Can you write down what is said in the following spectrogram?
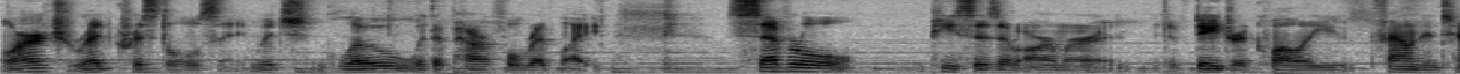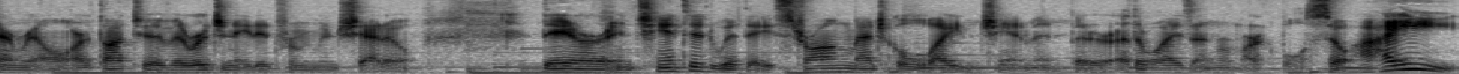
large red crystals which glow with a powerful red light. Several pieces of armor of Daedric quality found in Tamriel are thought to have originated from Moon Shadow. They are enchanted with a strong magical light enchantment, but are otherwise unremarkable. So I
